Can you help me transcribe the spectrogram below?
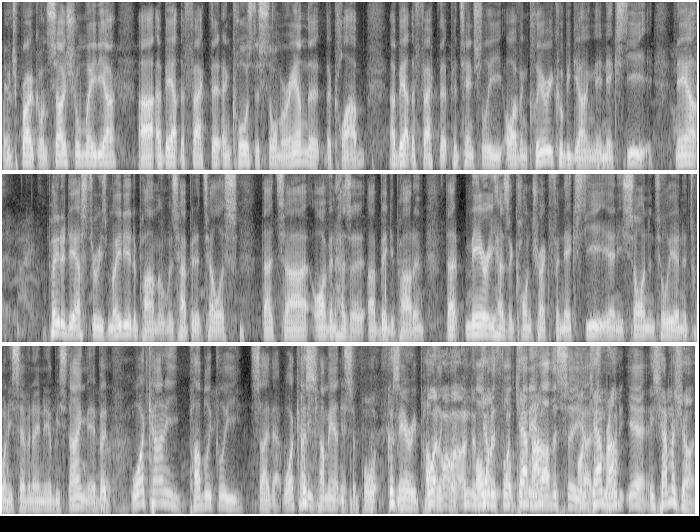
which broke on social media uh, about the fact that, and caused a storm around the, the club, about the fact that potentially Ivan Cleary could be going there next year. Now, Peter Doust, through his media department, was happy to tell us that uh, Ivan has a, I beg your pardon, that Mary has a contract for next year and he's signed until the end of 2017 and he'll be staying there. But why can't he publicly say that? Why can't he come out and support Mary on- publicly? on- on I would have thought on plenty camera- of other CEOs on camera. would. Yeah. he's camera shy.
